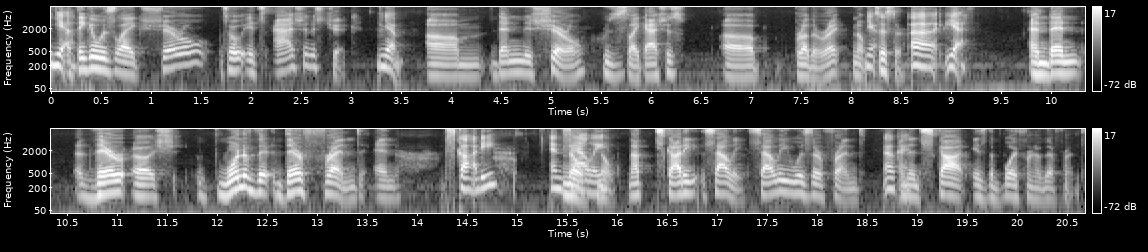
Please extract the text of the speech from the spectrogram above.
Yeah. I think it was like Cheryl. So it's Ash and his chick. Yeah. Um, then there's Cheryl, who's like Ash's uh brother, right? No, Yeah. sister. Uh yeah. And then their uh, sh- one of their their friend and Scotty and no, Sally. no, not Scotty, Sally. Sally was their friend. Okay. And then Scott is the boyfriend of their friend.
